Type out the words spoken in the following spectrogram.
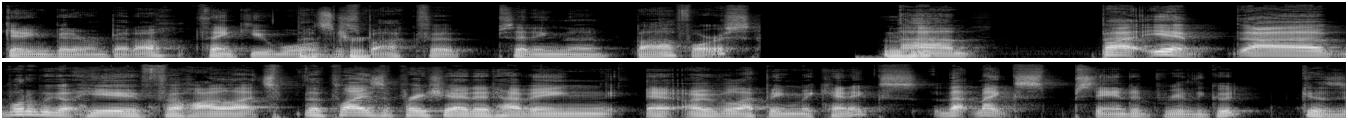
getting better and better. Thank you, War That's of the true. Spark, for setting the bar for us. Mhm. Um, but yeah, uh, what have we got here for highlights? The players appreciated having uh, overlapping mechanics. That makes standard really good because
